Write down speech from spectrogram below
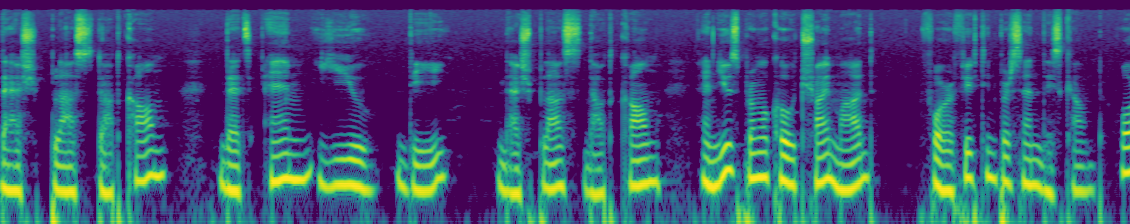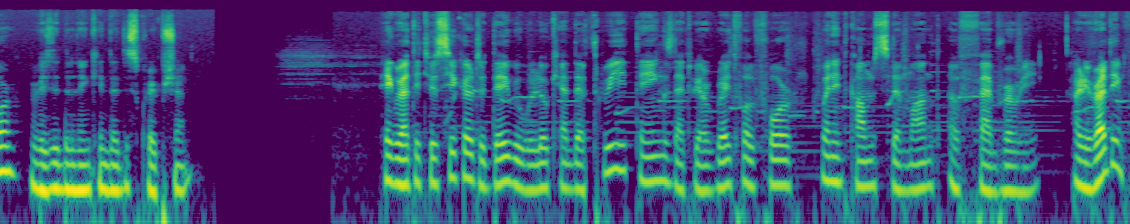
mood-plus.com. That's M U D plus.com and use promo code TRYMUD for a 15% discount or visit the link in the description. Hey Gratitude Seeker, today we will look at the three things that we are grateful for when it comes to the month of February. Are you ready?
